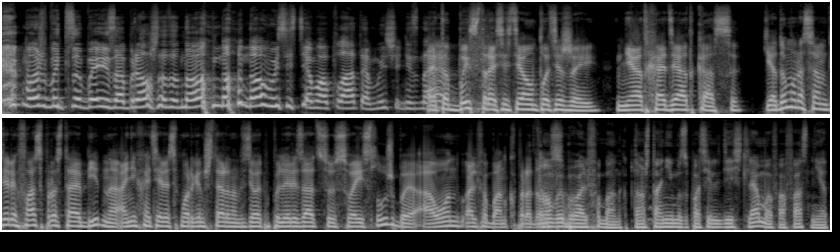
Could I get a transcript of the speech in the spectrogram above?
Может быть, ЦБ изобрел что-то, но, но- новую систему оплаты, а мы еще не знаем. Это быстрая система платежей, не отходя от кассы. Я думаю, на самом деле, ФАС просто обидно. Они хотели с Моргенштерном сделать популяризацию своей службы, а он Альфа-банку продался. он выбрал Альфа-банк, потому что они ему заплатили 10 лямов, а ФАС нет.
